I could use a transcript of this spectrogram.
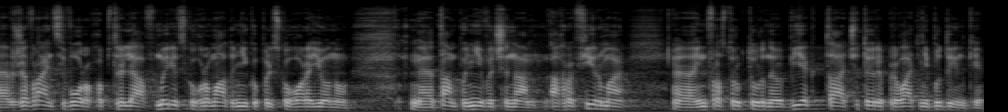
Е, Вже вранці ворог обстріляв Мирівську громаду Нікопольського району. Е, Там понівечена агрофірма, е, інфраструктурний об'єкт та чотири приватні будинки.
